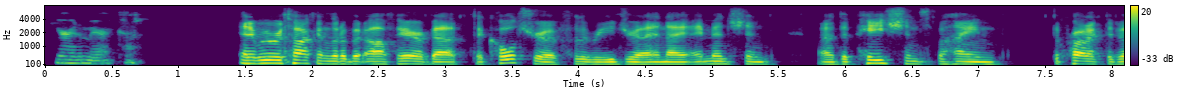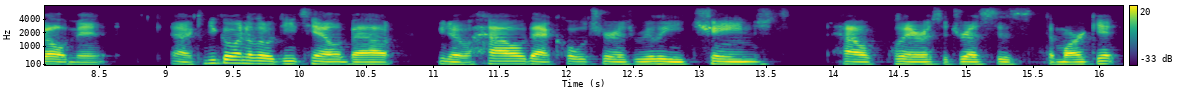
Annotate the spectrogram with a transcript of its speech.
here in America. And we were talking a little bit off air about the culture of Fluidra, and I, I mentioned uh, the patience behind the product development. Uh, can you go in a little detail about you know how that culture has really changed how Polaris addresses the market?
